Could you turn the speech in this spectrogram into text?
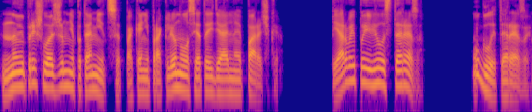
ну и пришлось же мне потомиться, пока не проклюнулась эта идеальная парочка. Первой появилась Тереза. Углы Терезы.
